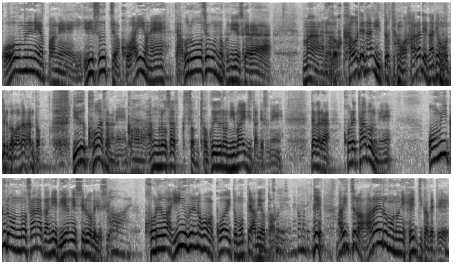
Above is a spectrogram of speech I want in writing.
おおむねね、やっぱね、イギリスっていうのは怖いよね。007の国ですから、まあ、あの、顔で何言っとっても腹で何を持ってるかわからんという怖さがね、このアングロサクソン特有の二枚舌ですね。だから、これ多分ね、オミクロンの最中に利上げしてるわけですよ。はいこれはインフレの方が怖いと思ってあげようと。そうですよね。我慢できで、ね、あいつらあらゆるものにヘッジかけて、う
